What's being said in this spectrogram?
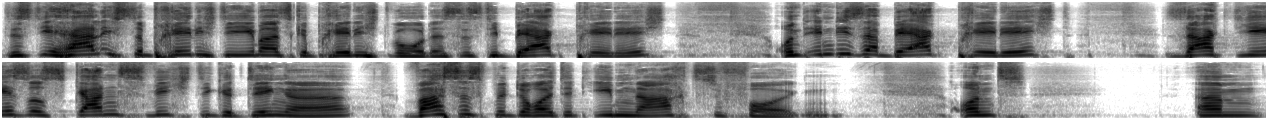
das ist die herrlichste Predigt, die jemals gepredigt wurde. Es ist die Bergpredigt. Und in dieser Bergpredigt sagt Jesus ganz wichtige Dinge, was es bedeutet, ihm nachzufolgen. Und ähm,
